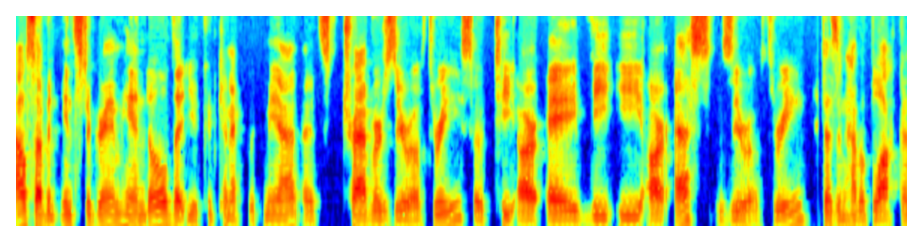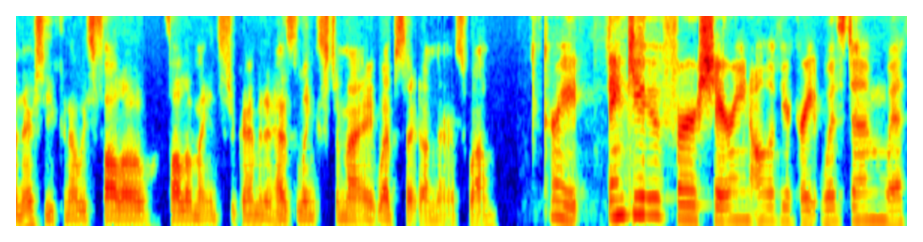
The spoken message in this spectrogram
I also have an Instagram handle that you could connect with me at. It's Travers03, so T R A V E R S 03. It doesn't have a block on there, so you can always follow follow my Instagram and it has links to my website on there as well. Great. Thank you for sharing all of your great wisdom with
